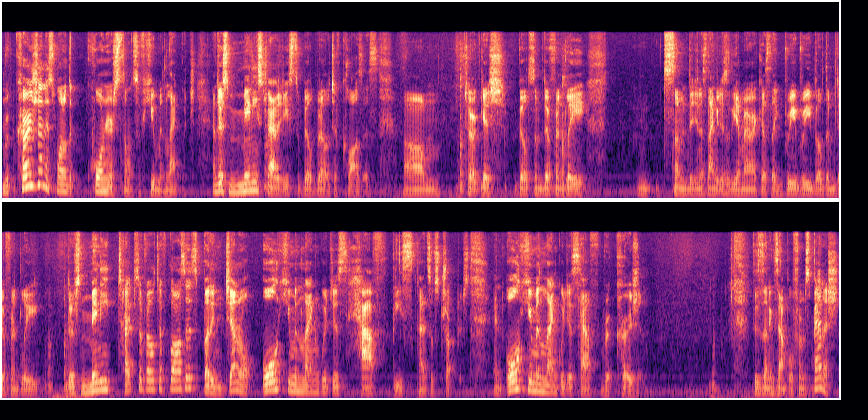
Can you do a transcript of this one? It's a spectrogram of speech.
Recursion is one of the cornerstones of human language. And there's many strategies to build relative clauses. Um, Turkish builds them differently some indigenous languages of the Americas, like Bribri, build them differently. There's many types of relative clauses, but in general, all human languages have these kinds of structures. And all human languages have recursion. This is an example from Spanish.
